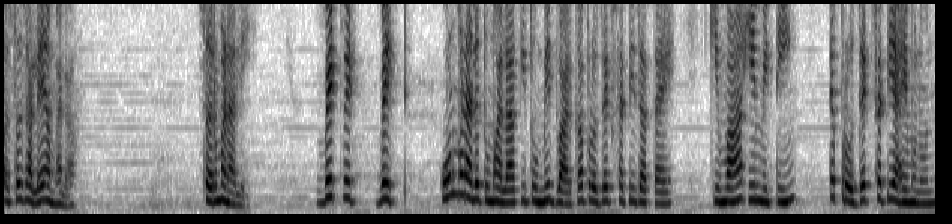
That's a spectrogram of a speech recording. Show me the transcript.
असं झालं आहे आम्हाला. सर म्हणाले वेट वेट वेट कोण म्हणालं तुम्हाला की तुम्ही द्वारका प्रोजेक्टसाठी जाताय किंवा ही मीटिंग त्या प्रोजेक्टसाठी आहे म्हणून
